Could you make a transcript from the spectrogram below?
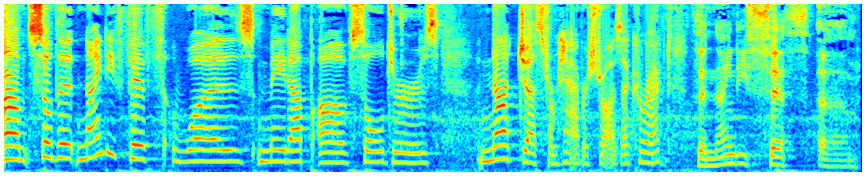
Um, so the 95th was made up of soldiers not just from Haverstraw, is that correct? The 95th um,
